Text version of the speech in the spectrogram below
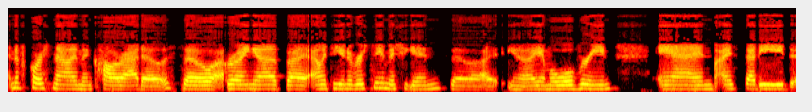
And of course now I'm in Colorado. So uh, growing up, I, I went to University of Michigan. So I, you know, I am a Wolverine and I studied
